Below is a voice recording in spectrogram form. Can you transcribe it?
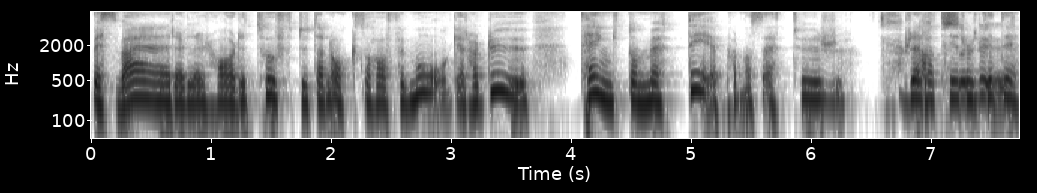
besvär eller har det tufft utan också har förmågor. Har du tänkt och mött det på något sätt? Hur relaterar Absolut. du till det?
